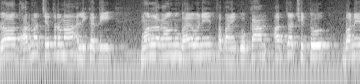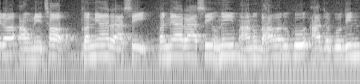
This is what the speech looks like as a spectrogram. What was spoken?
र धर्म क्षेत्रमा अलिकति मन लगाउनु भयो भने तपाईँको काम अझ छिटो बनेर आउनेछ कन्या राशि कन्या राशि हुने महानुभावहरूको आजको दिन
